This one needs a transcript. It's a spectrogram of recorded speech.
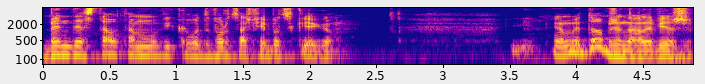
Będę stał tam, mówi, koło dworca Świebockiego. Ja mówię, dobrze, no ale wiesz,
